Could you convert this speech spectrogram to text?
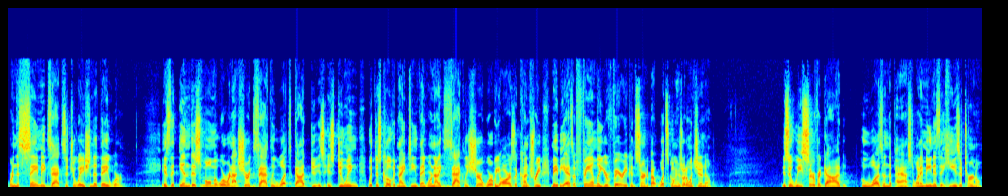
we're in the same exact situation that they were is that in this moment where we're not sure exactly what God do, is, is doing with this COVID 19 thing, we're not exactly sure where we are as a country, maybe as a family, you're very concerned about what's going on. Here's what I want you to know is that we serve a God who was in the past. What I mean is that He is eternal.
